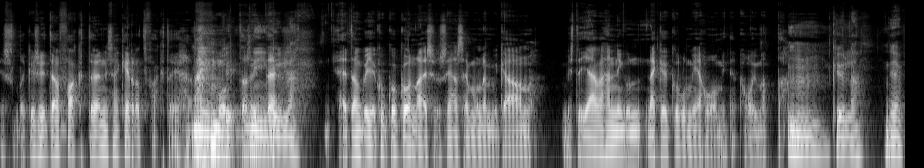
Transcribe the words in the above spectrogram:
Jos sulta kysytään faktoja, niin sä kerrot faktoja. Niin, Mutta ky- niin, sitten, kyllä. että onko joku kokonaisuus ihan semmoinen, mikä on, mistä jää vähän niin kuin näkökulmia huomimatta. Mm, kyllä, jep.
